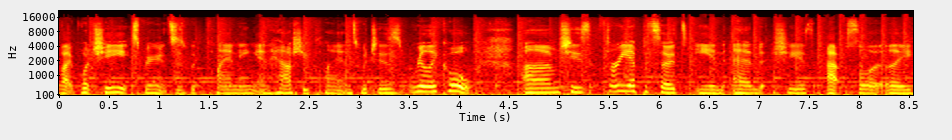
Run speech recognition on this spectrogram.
like what she experiences with planning and how she plans, which is really cool. Um, she's three episodes in and she is absolutely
